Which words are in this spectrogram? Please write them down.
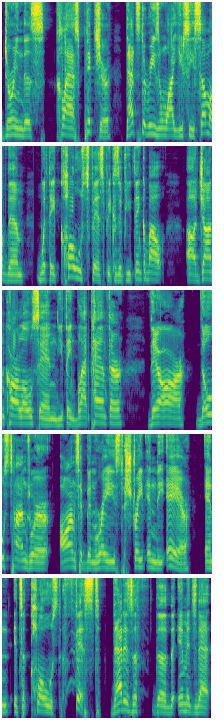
during this class picture, that's the reason why you see some of them with a closed fist. Because if you think about uh, John Carlos and you think Black Panther, there are those times where arms have been raised straight in the air and it's a closed fist. That is the the the image that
